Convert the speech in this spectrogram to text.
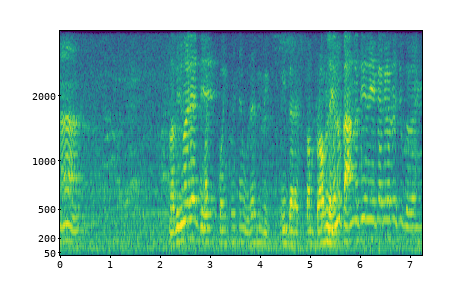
हाँ ऑफिस में રહે છે बट कोई कोई टाइम उधर भी if there is some problem એનું કામ નથી અને એકાગ્રતા શું કરવાની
